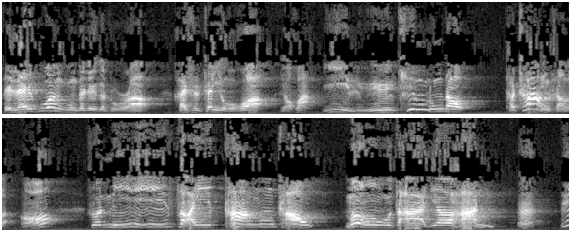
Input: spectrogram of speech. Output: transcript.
这来关公的这个主啊，还是真有话。有话一缕青龙刀，他唱上了。哦，说你在唐朝，谋在汉。嗯，咦，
